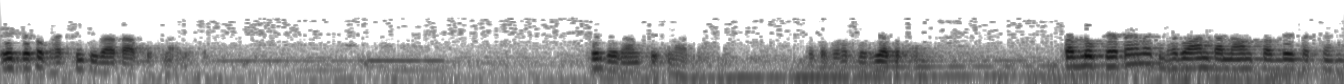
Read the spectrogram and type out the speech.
एक देखो, भक्ति की बात आप सुना फिर वेदांत की सुना तो बहुत बढ़िया प्रश्न है। सब लोग कहते हैं ना कि भगवान का नाम सब ले सकते हैं।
